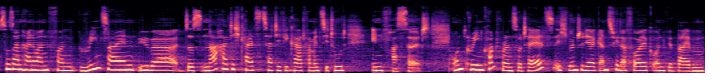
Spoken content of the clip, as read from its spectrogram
Susanne Heinemann von GreenSign über das Nachhaltigkeitszertifikat vom Institut Infrasert und Green Conference Hotels. Ich wünsche dir ganz viel Erfolg und wir bleiben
